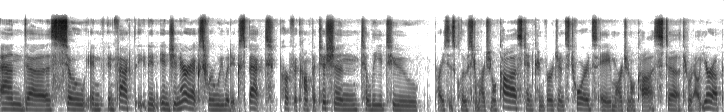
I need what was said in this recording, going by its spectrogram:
And uh, so, in, in fact, in, in, generics, where we would expect perfect competition to lead to prices close to marginal cost and convergence towards a marginal cost uh, throughout Europe,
